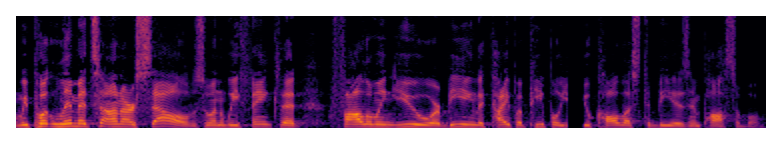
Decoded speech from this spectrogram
And we put limits on ourselves when we think that following you or being the type of people you call us to be is impossible.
